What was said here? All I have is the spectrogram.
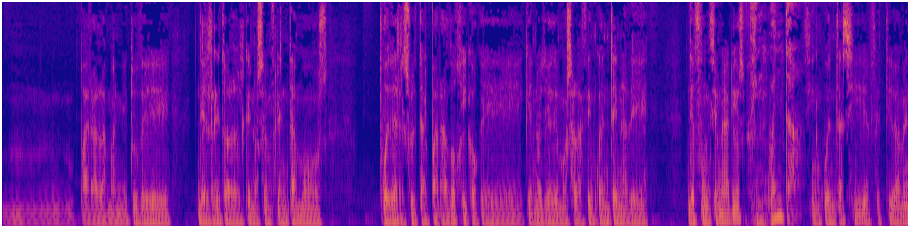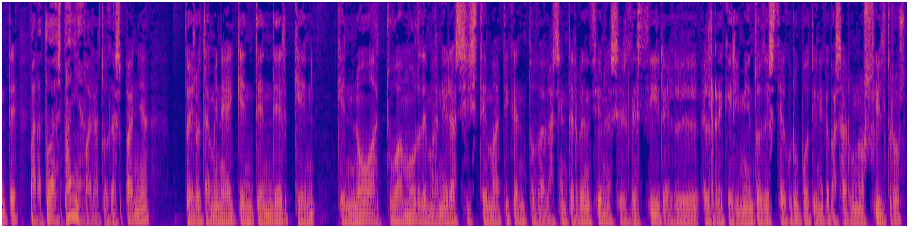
Mm, para la magnitud del reto al que nos enfrentamos puede resultar paradójico que, que no lleguemos a la cincuentena de, de funcionarios. ¿50? 50, sí, efectivamente. ¿Para toda España? Para toda España pero también hay que entender que, que no actuamos de manera sistemática en todas las intervenciones. Es decir, el, requerimiento de este grupo tiene que pasar unos filtros,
